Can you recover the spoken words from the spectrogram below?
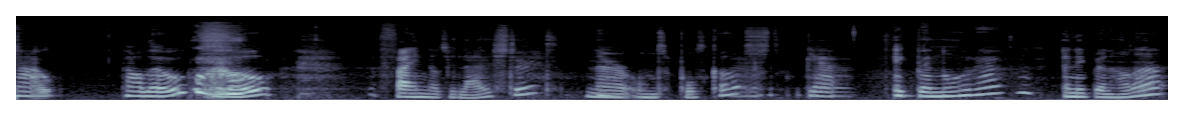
Nou, hallo. Hallo. Fijn dat u luistert naar onze podcast. Ja, ik ben Nora En ik ben Hanna.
